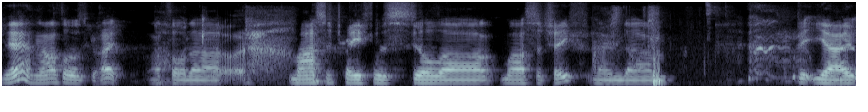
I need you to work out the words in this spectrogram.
Yeah, no, I thought it was great. I Oh thought uh, Master Chief was still uh, Master Chief, and um, but you know,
